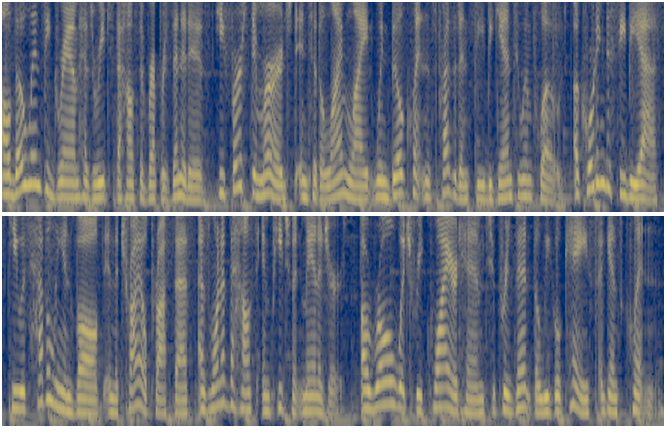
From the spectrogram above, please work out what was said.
Although Lindsey Graham has reached the House of Representatives, he first emerged into the limelight when Bill Clinton's presidency began to implode. According to CBS, he was heavily involved in the trial process as one of the House impeachment managers, a role which required him to present the legal case against Clinton.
